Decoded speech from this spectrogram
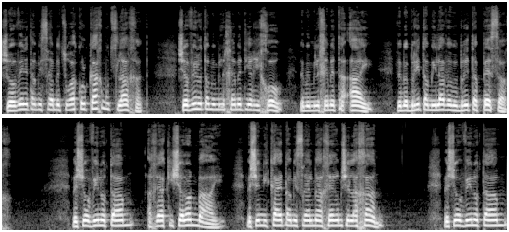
שהוביל את עם ישראל בצורה כל כך מוצלחת, שהוביל אותם במלחמת יריחו ובמלחמת האי ובברית המילה ובברית הפסח, ושהוביל אותם אחרי הכישלון באי, ושניקה את עם ישראל מהחרם של אחן, ושהוביל אותם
